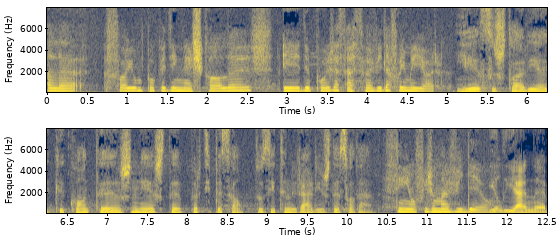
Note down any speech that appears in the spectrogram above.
Ela foi um bocadinho nas escolas e depois a sua vida foi melhor. E é essa história que contas nesta participação dos itinerários da saudade? Sim, eu fiz uma vídeo. Eliana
